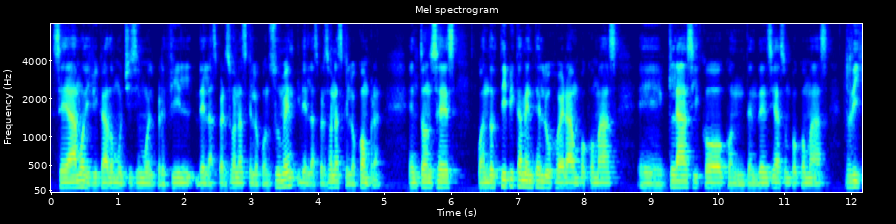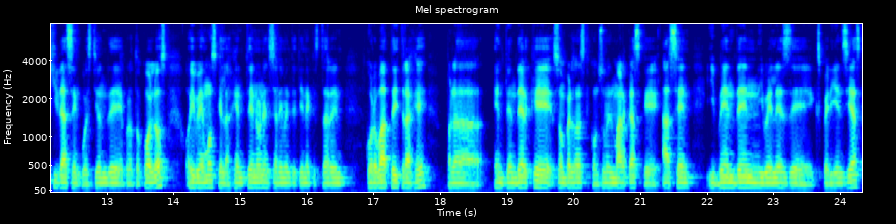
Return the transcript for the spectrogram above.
se ha modificado muchísimo el perfil de las personas que lo consumen y de las personas que lo compran. Entonces, cuando típicamente el lujo era un poco más eh, clásico, con tendencias un poco más rígidas en cuestión de protocolos. Hoy vemos que la gente no necesariamente tiene que estar en corbata y traje para entender que son personas que consumen marcas que hacen y venden niveles de experiencias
